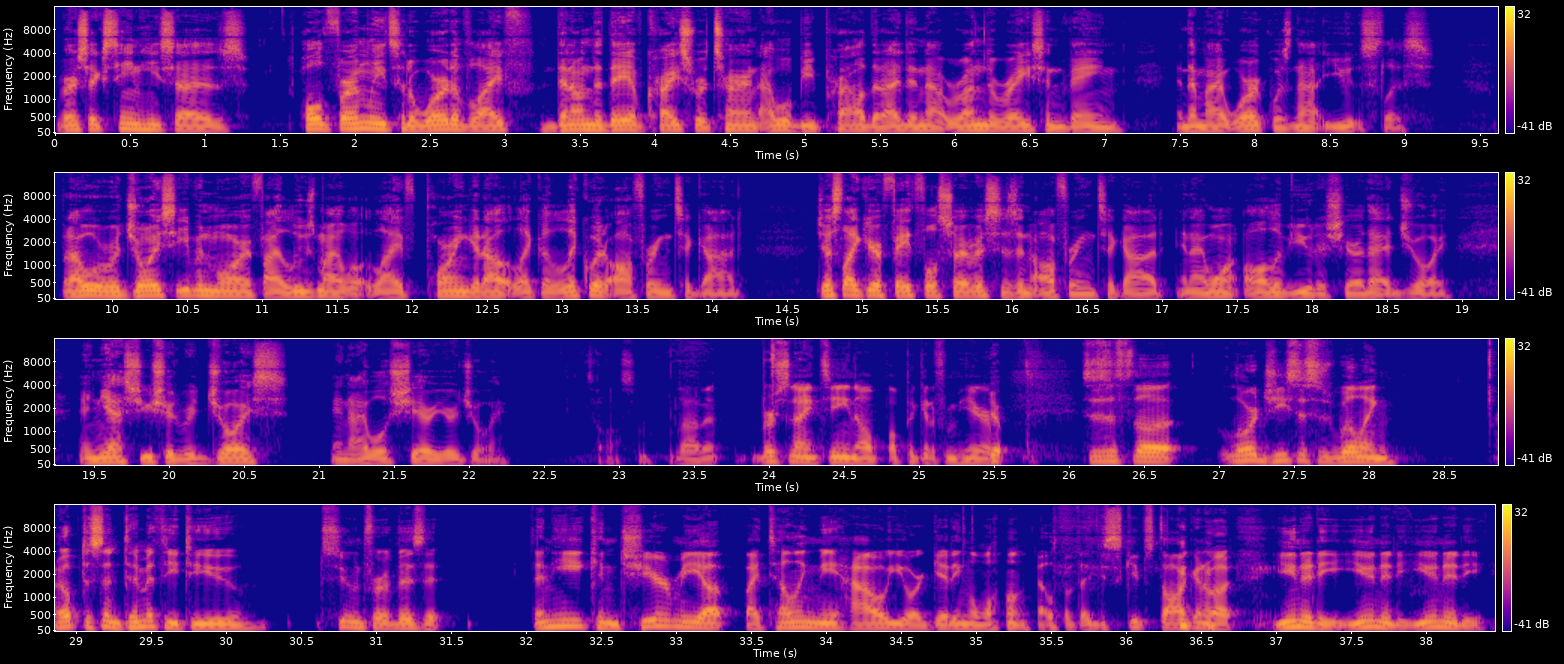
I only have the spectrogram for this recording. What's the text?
Verse sixteen, he says, "Hold firmly to the word of life. Then on the day of Christ's return, I will be proud that I did not run the race in vain, and that my work was not useless. But I will rejoice even more if I lose my life, pouring it out like a liquid offering to God." Just like your faithful service is an offering to God, and I want all of you to share that joy. And yes, you should rejoice, and I will share your joy. It's awesome. Love it. Verse 19, I'll, I'll pick it up from here. Yep. It says, If the Lord Jesus is willing, I hope to send Timothy to you soon for a visit. Then he can cheer me up by telling me how you are getting along. I love that. He just keeps talking about unity, unity, unity.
